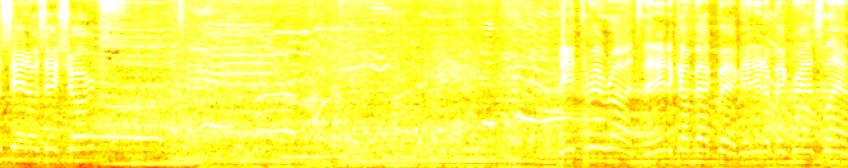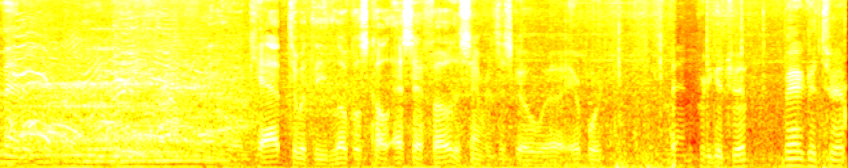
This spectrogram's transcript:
Go, San Jose Sharks. Need three runs. They need to come back big. They need a big grand slam, maybe. Cab to what the locals call SFO, the San Francisco uh, Airport. Ben, pretty good trip. Very good trip.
